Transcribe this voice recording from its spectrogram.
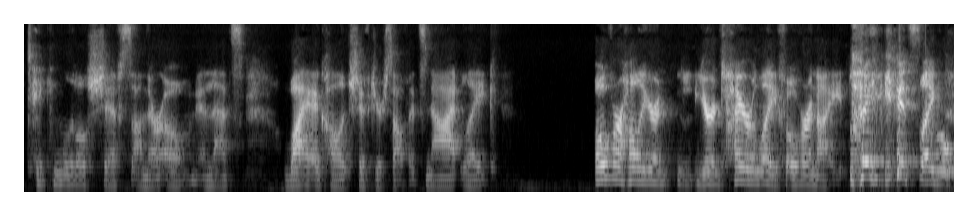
taking little shifts on their own. And that's why I call it shift yourself. It's not like, overhaul your your entire life overnight. Like it's like well,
